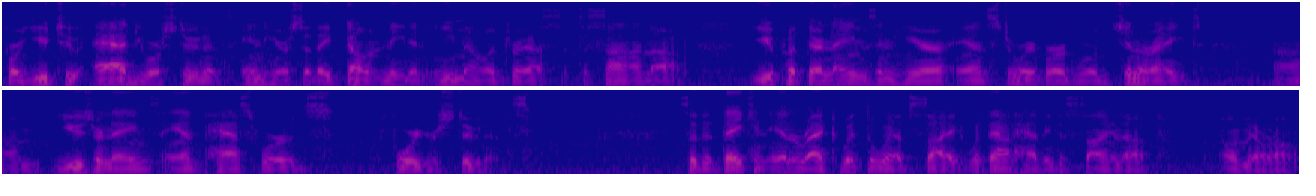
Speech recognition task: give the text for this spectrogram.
for you to add your students in here so they don't need an email address to sign up. You put their names in here, and Storybird will generate um, usernames and passwords for your students so that they can interact with the website without having to sign up on their own.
